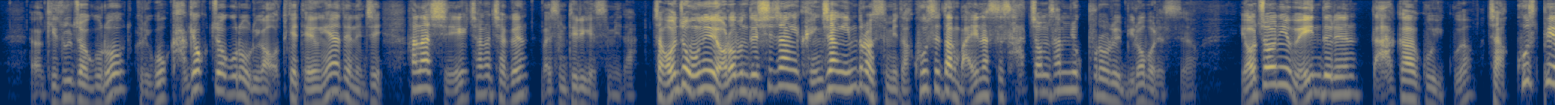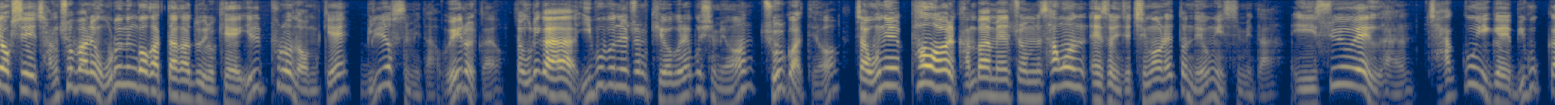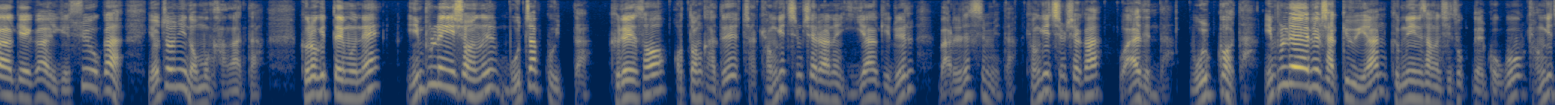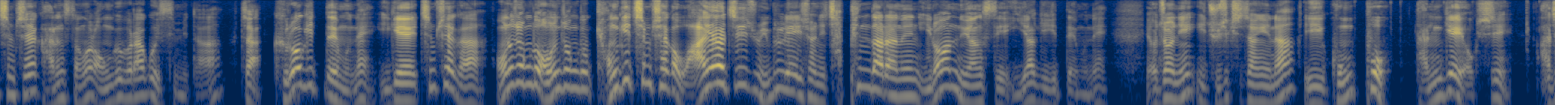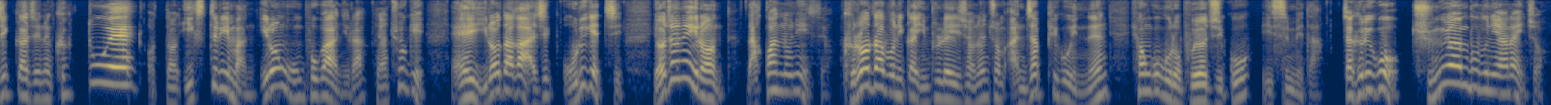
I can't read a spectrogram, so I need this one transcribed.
기술적으로 그리고 가격적으로 우리가 어떻게 대응해야 되는지 하나씩 차근차근 말씀드리겠습니다. 자, 먼저 오늘 여러분들 시장이 굉장히 힘들었습니다. 코스닥 마이너스 4.36%를 밀어버렸어요. 여전히 외인들은 나가고 있고요. 자, 코스피 역시 장 초반에 오르는 것 같다가도 이렇게 1% 넘게 밀렸습니다. 왜 이럴까요? 자, 우리가 이 부분을 좀 기억을 해보시면 좋을 것 같아요. 자, 오늘 파월 간밤에 좀 상원에서 이제 증언했던 내용이 있습니다. 이 수요에 의한 자꾸 이게 미국 가게가 이게 수요가 여전히 너무 강하다. 그렇기 때문에 인플레이션을 못 잡고 있다. 그래서 어떤 카드 자 경기 침체라는 이야기를 말을 했습니다. 경기 침체가 와야 된다. 올 거다. 인플레를 잡기 위한 금리 인상은 지속될 거고 경기 침체 가능성을 언급을 하고 있습니다. 자, 그러기 때문에 이게 침체가 어느 정도 어느 정도 경기 침체가 와야지 좀 인플레이션이 잡힌다라는 이런 뉘앙스의 이야기이기 때문에 여전히 이 주식 시장이나 이 공포 단계 역시 아직까지는 극도의 어떤 익스트림한 이런 공포가 아니라 그냥 초기 에이 이러다가 아직 오르겠지. 여전히 이런 낙관론이 있어요. 그러다 보니까 인플레이션은 좀 안 잡히고 있는 형국으로 보여지고 있습니다. 자 그리고 중요한 부분이 하나 있죠.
